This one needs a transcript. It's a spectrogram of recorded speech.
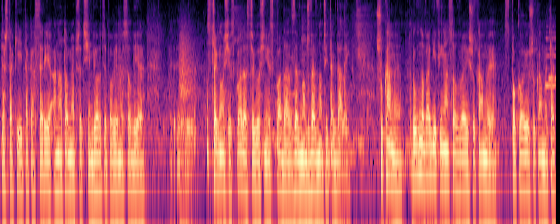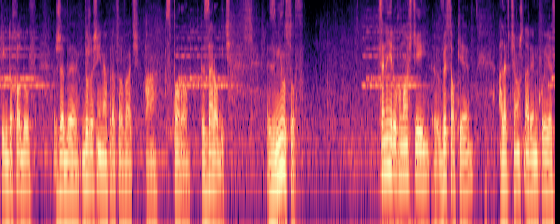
Też taki, taka seria Anatomia Przedsiębiorcy, powiemy sobie, e, czego on się składa, z czego się nie składa, zewnątrz, wewnątrz i tak dalej. Szukamy równowagi finansowej, szukamy spokoju, szukamy takich dochodów, żeby dużo się nie napracować, a sporo zarobić. Z newsów Ceny nieruchomości wysokie, ale wciąż na rynku jest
